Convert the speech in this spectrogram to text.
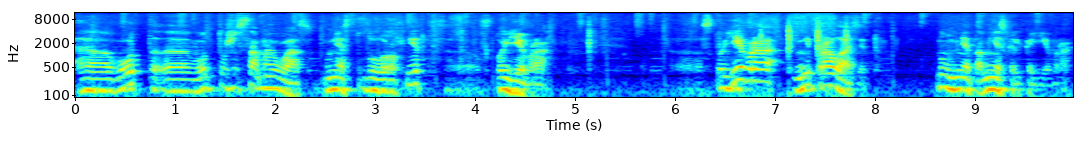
Э, вот, э, вот то же самое у вас. У меня 100 долларов нет, 100 евро. 100 евро не пролазит. Ну, у меня там несколько евро.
